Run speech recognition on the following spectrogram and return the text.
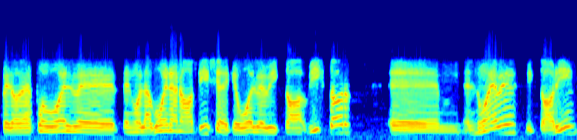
pero después vuelve tengo la buena noticia de que vuelve Víctor Víctor eh, el 9 Victorín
